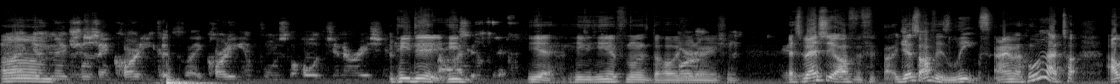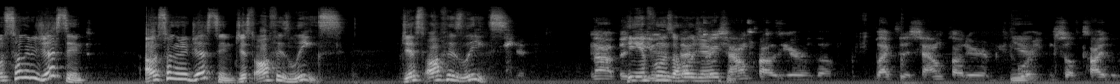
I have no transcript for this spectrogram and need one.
young Um, nigga movement, Carti, because like Carti influenced the whole generation. he did. He I could say that. yeah. He he influenced the whole Or- generation, Yeah. especially off of just off his leaks. I mean, who was I talk? I was talking to Justin. I was talking to Justin just off his leaks, just off his leaks. Nah, but He influenced the whole generation. SoundCloud era though, back to the SoundCloud era before Yeah. even self-titled.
